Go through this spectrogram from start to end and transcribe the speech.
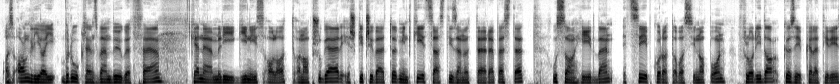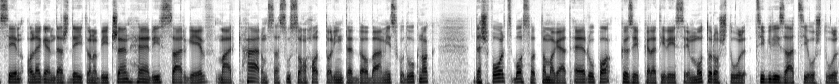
az angliai Brooklandsben bőgött fel, Kenelm Lee Guinness alatt a napsugár, és kicsivel több mint 215-tel repesztett, 27-ben egy szép koratavaszi napon Florida középkeleti részén a legendás Daytona Beach-en Henry Sargev már 326-tal intett be a bámészkodóknak, de Schwarz baszhatta magát Európa középkeleti részén motorostul, civilizációstul,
